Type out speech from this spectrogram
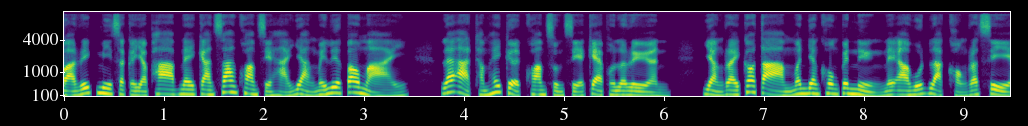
บาริกมีศักยภาพในการสร้างความเสียหายอย่างไม่เลือกเป้าหมาย และอาจทำให้เกิดความสูญเสียแก่พลเรือน อย่างไรก็ตามมันยังคงเป็นหนึ่งในอาวุธหลักของรัสเซีย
